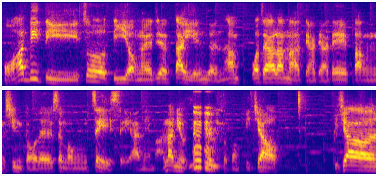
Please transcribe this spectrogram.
哦，啊，你伫做迪翁的这个代言人啊，我知影咱嘛定定在帮信徒咧算讲祭祀安尼嘛，那你有遇过什么比较、比较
